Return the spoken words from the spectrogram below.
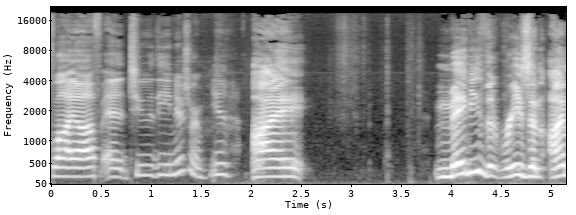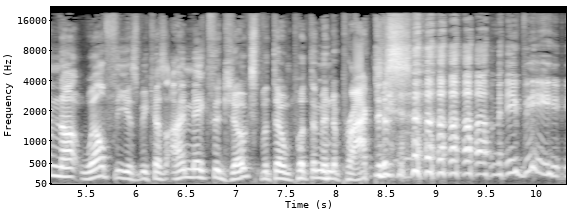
fly off and to the newsroom. Yeah. I maybe the reason I'm not wealthy is because I make the jokes but don't put them into practice. maybe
